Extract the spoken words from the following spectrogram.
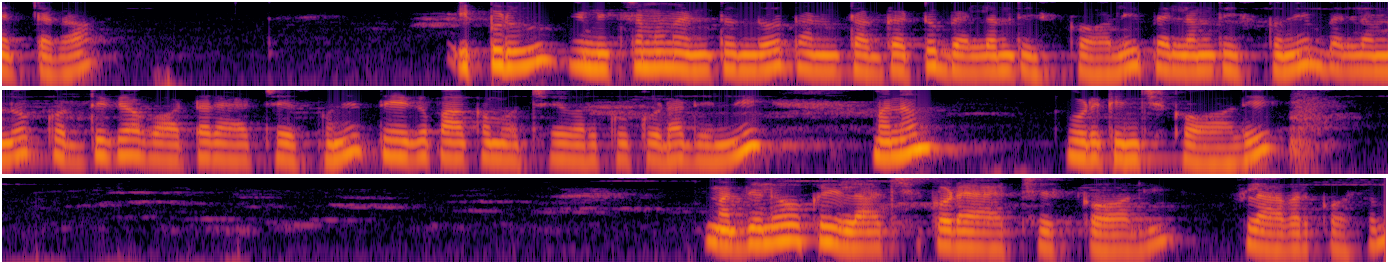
మెత్తగా. ఇప్పుడు ఈ మిశ్రమం ఎంత ఉందో దానికి తగ్గట్టు బెల్లం తీసుకోవాలి. బెల్లం తీసుకొని బెల్లంలో కొద్దిగా వాటర్ యాడ్ చేసుకొని తీగపాకం వచ్చే వరకు కూడా దీన్ని మనం ఉడికించుకోవాలి. మధ్యలో ఒక ఇలాచి కూడా యాడ్ చేసుకోవాలి. ఫ్లేవర్ కోసం.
